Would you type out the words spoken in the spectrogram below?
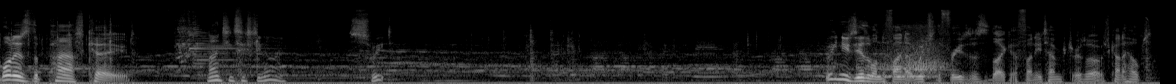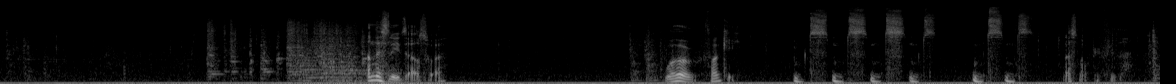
What is the passcode? 1969. Sweet. We can use the other one to find out which of the freezers is like a funny temperature as well, which kind of helps. And this leads elsewhere. Whoa, funky. Let's not go through there.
